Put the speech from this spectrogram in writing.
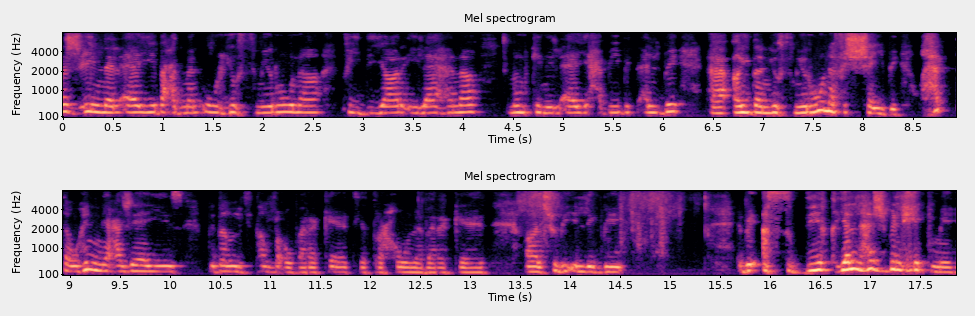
رجعي لنا الآية بعد ما نقول يثمرون في ديار إلهنا. ممكن الآية حبيبة قلبي آه، أيضا يثمرون في الشيبة. وحتى وهن عجايز بضل يطلعوا بركات يطرحون بركات. قال شو بيقول لك الصديق يلهج بالحكمة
